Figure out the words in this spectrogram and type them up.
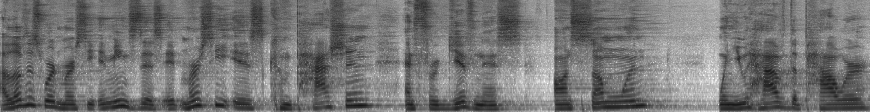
I love this word mercy. It means this it, mercy is compassion and forgiveness on someone when you have the power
